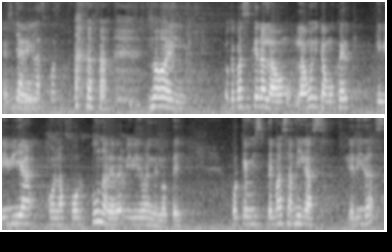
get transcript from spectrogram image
este, ya vi las fotos. no, el, lo que pasa es que era la, la única mujer que vivía con la fortuna de haber vivido en el hotel. Porque mis demás amigas queridas,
